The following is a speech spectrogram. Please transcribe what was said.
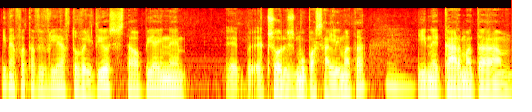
είναι αυτά τα βιβλία αυτοβελτίωσης τα οποία είναι ε, εξορισμού πασαλήματα, mm. είναι κάρματα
